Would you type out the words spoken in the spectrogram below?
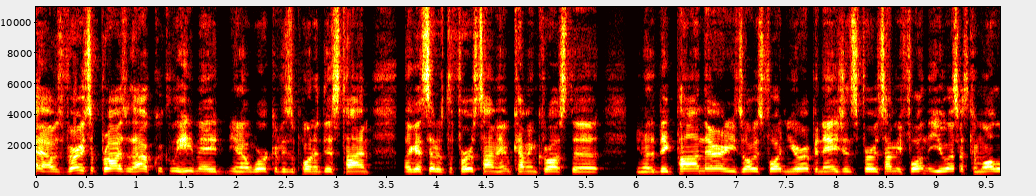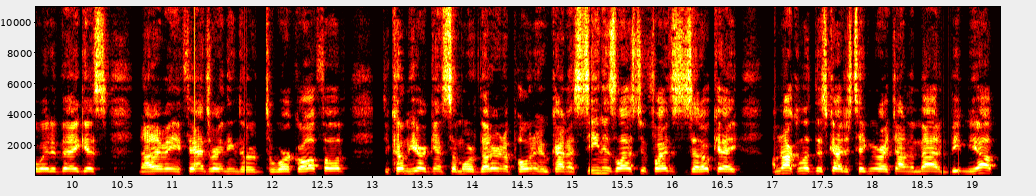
I was very surprised with how quickly he made you know work of his opponent this time. Like I said, it was the first time him coming across the you know the big pond there. He's always fought in Europe and Asia. It's the first time he fought in the U.S. Come all the way to Vegas, not have any fans or anything to, to work off of. To come here against a more veteran opponent who kind of seen his last two fights and said, "Okay, I'm not going to let this guy just take me right down the mat and beat me up."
